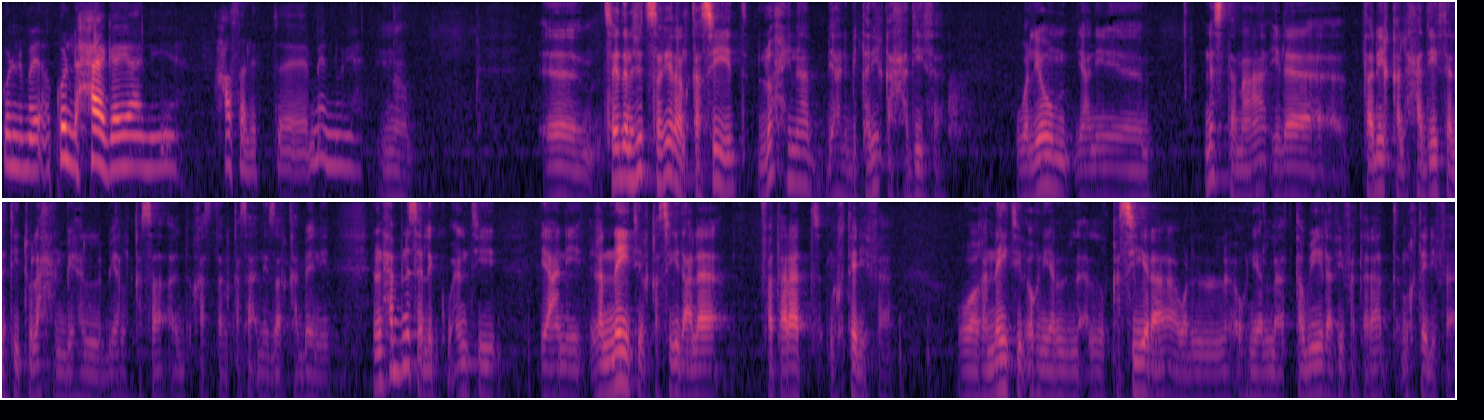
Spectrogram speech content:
كل ما كل حاجة يعني حصلت منه يعني. نعم. سيدة نجيد الصغيرة القصيد لحن يعني بطريقة حديثة واليوم يعني نستمع إلى الطريقة الحديثة التي تلحن بها بها القصائد خاصة قصائد نزار قباني أنا نحب نسألك وأنت يعني غنيتي القصيد على فترات مختلفة وغنيتي الأغنية القصيرة والأغنية الطويلة في فترات مختلفة.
